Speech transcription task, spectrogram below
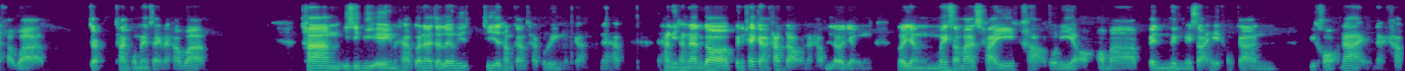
นะครับ ว่าจากทางโคมแมนแซกนะครับว่า ทาง ECB เองนะครับ ก็น่าจะเริ่มที่ที่จะทำการ tapering เหมือนกันนะครับทางนี้ทางนั้นก็เป็นแค่การคาดเดานะครับ เรายังเรายังไม่สามารถใช้ข่าวตัวนี้ออกเอามาเป็นหนึ่งในสาเหตุของการวิเคราะห์ได้นะครับ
